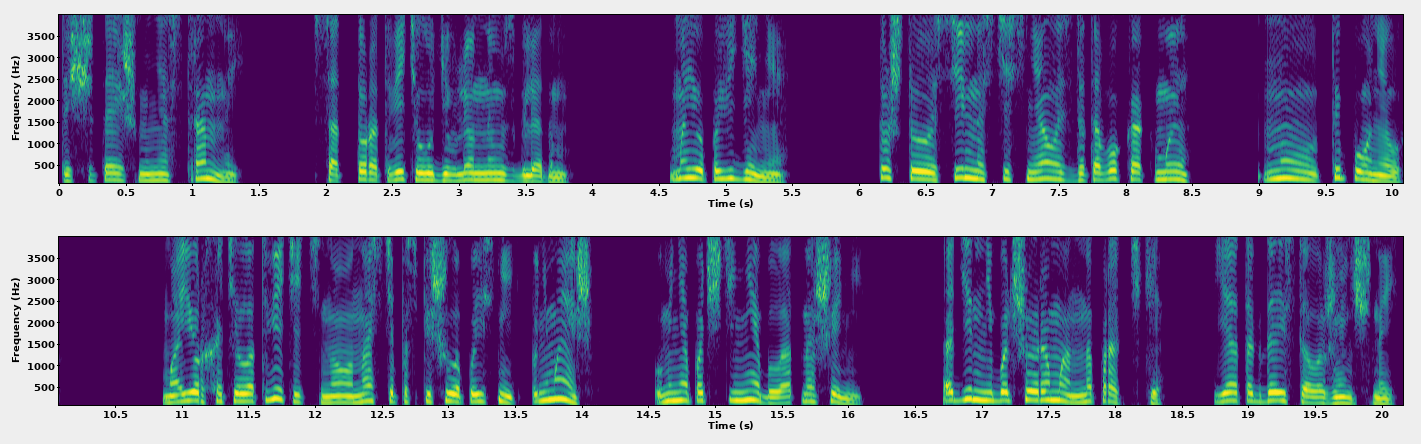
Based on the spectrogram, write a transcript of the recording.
«Ты считаешь меня странной?» Саттор ответил удивленным взглядом. «Мое поведение. То, что сильно стеснялась до того, как мы... Ну, ты понял». Майор хотел ответить, но Настя поспешила пояснить. «Понимаешь, у меня почти не было отношений. Один небольшой роман на практике. Я тогда и стала женщиной.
